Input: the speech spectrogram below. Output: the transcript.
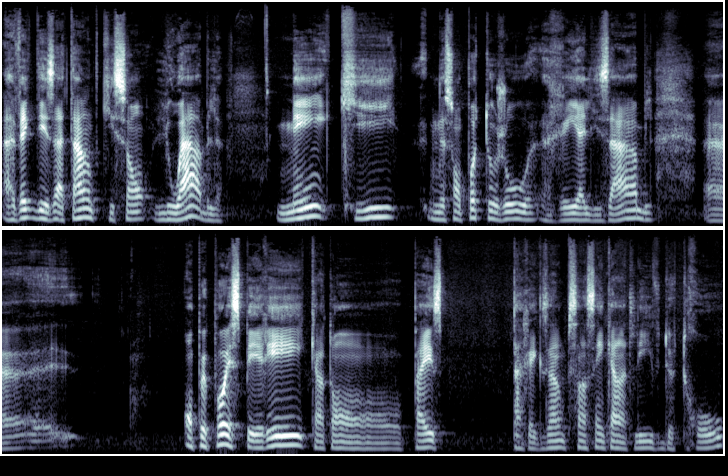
avec des attentes qui sont louables, mais qui ne sont pas toujours réalisables. Euh, on ne peut pas espérer, quand on pèse, par exemple, 150 livres de trop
